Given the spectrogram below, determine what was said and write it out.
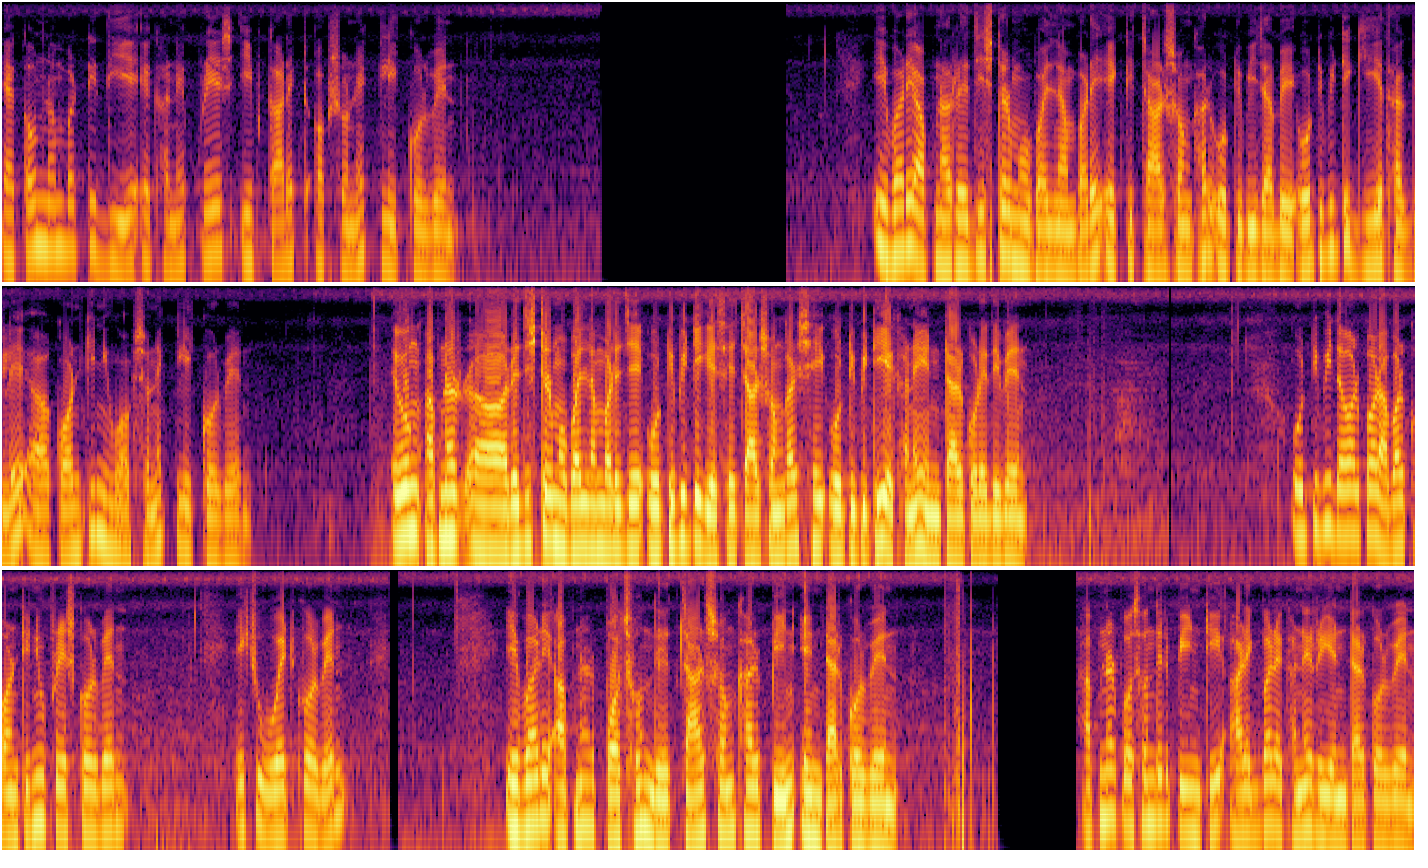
অ্যাকাউন্ট নাম্বারটি দিয়ে এখানে প্রেস ইফ কারেক্ট অপশনে ক্লিক করবেন। এবারে আপনার রেজিস্টার মোবাইল নাম্বারে একটি চার সংখ্যার ওটিপি যাবে। ওটিপিটি গিয়ে থাকলে কন্টিনিউ অপশনে ক্লিক করবেন। এবং আপনার রেজিস্টার মোবাইল নাম্বারে যে ওটিপিটি গেছে, চার সংখ্যার, সেই ওটিপিটি এখানে এন্টার করে দিবেন। ওটিপি দেওয়ার পর আবার কন্টিনিউ প্রেস করবেন। একটু ওয়েট করবেন। এবারে আপনার পছন্দের চার সংখ্যার পিন এন্টার করবেন। আপনার পছন্দের পিনটি আরেকবার এখানে রি এন্টার করবেন।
